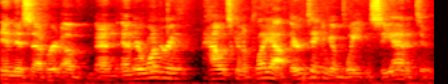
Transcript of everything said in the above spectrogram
in this effort of and, and they're wondering how it's going to play out. They're taking a wait and see attitude.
